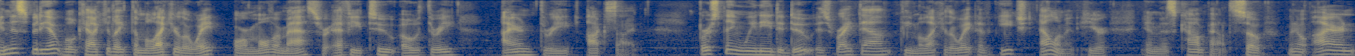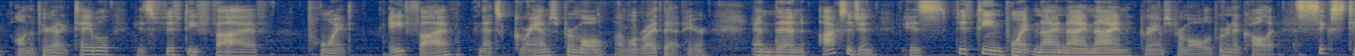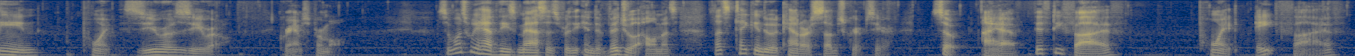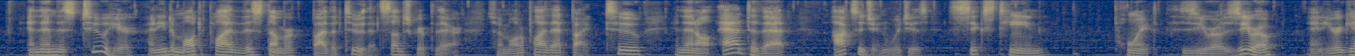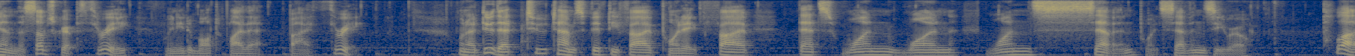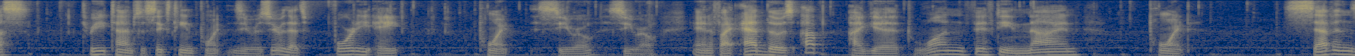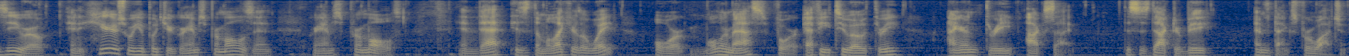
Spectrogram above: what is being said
In this video, we'll calculate the molecular weight or molar mass for Fe2O3 iron 3 oxide. First thing we need to do is write down the molecular weight of each element here in this compound. So we know iron on the periodic table is 55.85, and that's grams per mole. I won't write that here. And then oxygen is 15.999 grams per mole. We're going to call it 16.00 grams per mole. So once we have these masses for the individual elements, let's take into account our subscripts here. So I have 55.85, and then this 2 here, I need to multiply this number by the 2, that subscript there. So I multiply that by 2, and then I'll add to that oxygen, which is 16.00, and here again, the subscript 3, we need to multiply that by 3. When I do that, 2 times 55.85, that's 1117.70 plus 3 times the 16.00, that's 48.00. And if I add those up, I get 159.70. And here's where you put your grams per moles in, grams per moles. And that is the molecular weight or molar mass for Fe2O3 iron 3 oxide. This is Dr. B, and thanks for watching.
